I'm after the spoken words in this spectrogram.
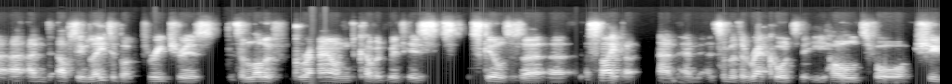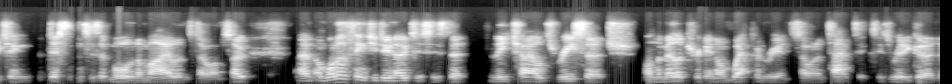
uh, and I've seen later books, Reacher is, there's a lot of ground covered with his skills as a, a sniper. And, and, and, some of the records that he holds for shooting distances of more than a mile and so on. So, um, and one of the things you do notice is that Lee Child's research on the military and on weaponry and so on and tactics is really good.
